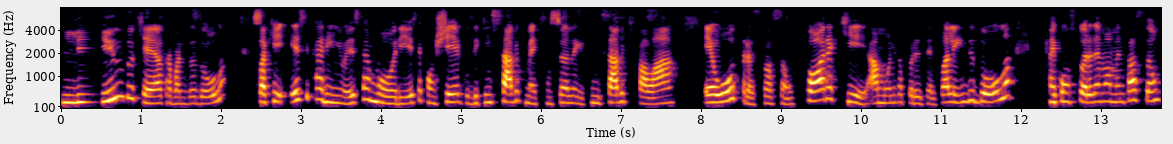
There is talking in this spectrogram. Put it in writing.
lindo que é o trabalho da Doula. Só que esse carinho, esse amor e esse aconchego de quem sabe como é que funciona, de quem sabe o que falar, é outra situação. Fora que a Mônica, por exemplo, além de doula, é consultora de amamentação.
